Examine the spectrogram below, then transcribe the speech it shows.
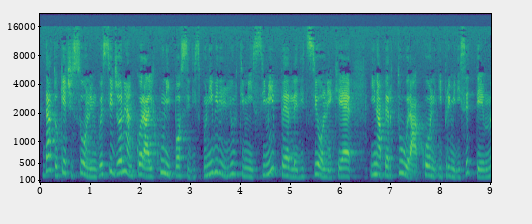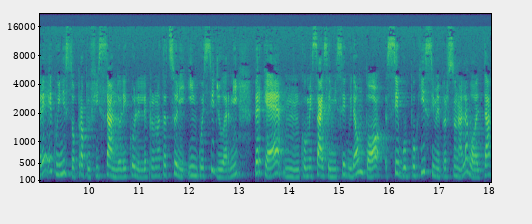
dato che ci sono in questi giorni ancora alcuni posti disponibili, gli ultimissimi per l'edizione che è in apertura con i primi di settembre e quindi sto proprio fissando le call e le prenotazioni in questi giorni perché mm, come sai se mi segui da un po' seguo pochissime persone alla volta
